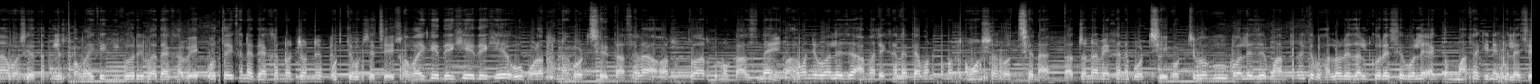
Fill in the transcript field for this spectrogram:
না বসে, তাহলে সবাইকে কি করে বা দেখাবে? ও তো এখানে দেখানোর জন্য পড়তে বসেছে। সবাইকে দেখিয়ে দেখিয়ে ও পড়াশোনা করছে। তাছাড়া আর তো আর কোনো কাজ নেই। বাহামণি বলে যে, আমার এখানে তেমন কোনো সমস্যা হচ্ছে না। তার জন্য আমি এখানে পড়ছি। বাবু বলে যে মাধ্যমিকে ভালো রেজাল্ট করেছে বলে একদম মাথা কিনে ফেলেছে।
